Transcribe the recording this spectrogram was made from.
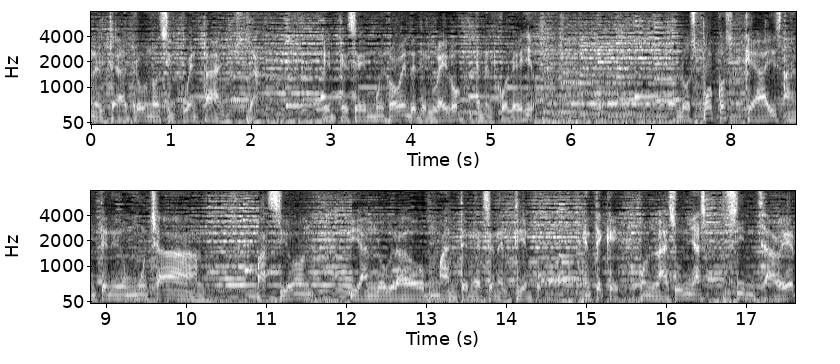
en el teatro unos 50 años ya. Empecé muy joven, desde luego, en el colegio. Los pocos que hay han tenido mucha pasión y han logrado mantenerse en el tiempo. Gente que con las uñas, sin saber,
